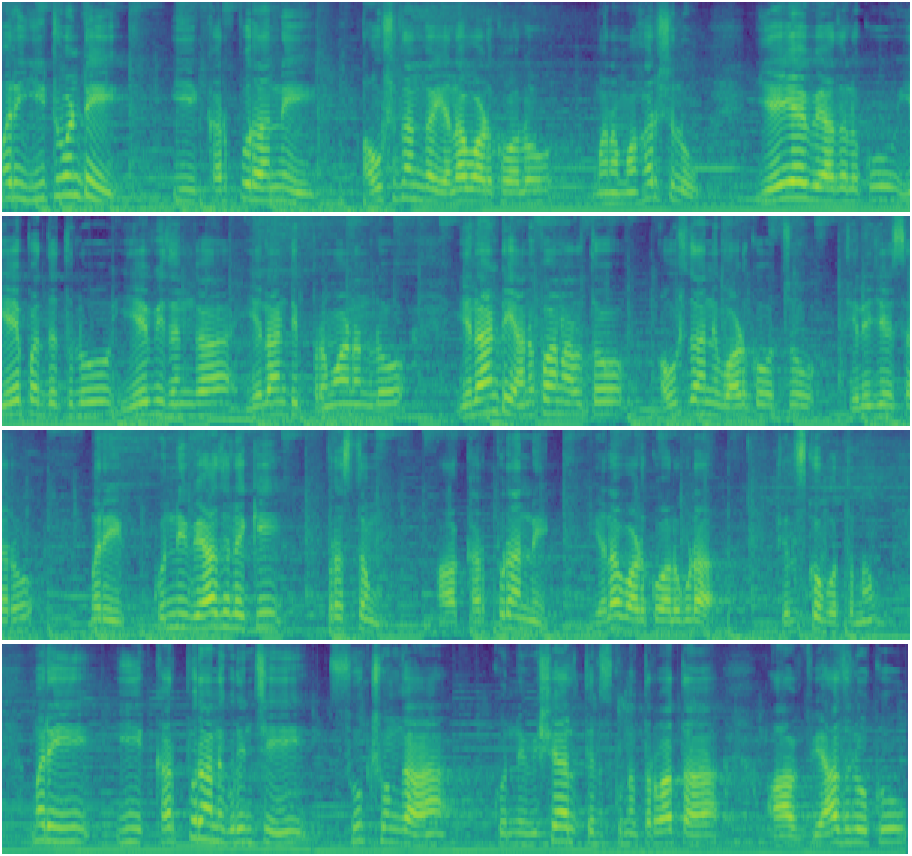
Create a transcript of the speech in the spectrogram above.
మరి ఇటువంటి ఈ కర్పూరాన్ని ఔషధంగా ఎలా వాడుకోవాలో మన మహర్షులు ఏ ఏ వ్యాధులకు ఏ పద్ధతిలో ఏ విధంగా ఎలాంటి ప్రమాణంలో ఎలాంటి అనుపానాలతో ఔషధాన్ని వాడుకోవచ్చో తెలియజేశారో మరి కొన్ని వ్యాధులకి ప్రస్తుతం ఆ కర్పూరాన్ని ఎలా వాడుకోవాలో కూడా తెలుసుకోబోతున్నాం. మరి ఈ కర్పూరాన్ని గురించి సూక్ష్మంగా కొన్ని విషయాలు తెలుసుకున్న తర్వాత ఆ వ్యాధులకు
